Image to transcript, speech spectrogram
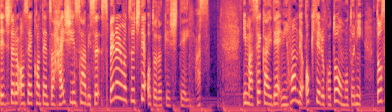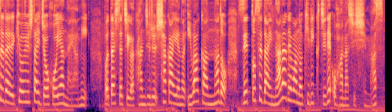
デジタル音声コンテンツ配信サービススペナーを通じてお届けしています。今世界で日本で起きていることをもとに同世代で共有したい情報や悩み私たちが感じる社会への違和感など Z 世代ならではの切り口でお話しします。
